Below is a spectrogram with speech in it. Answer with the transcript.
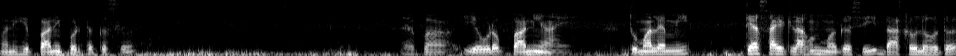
आणि हे पाणी पडतं कसं? हे पहा एवढं पाणी आहे. तुम्हाला मी त्या साईडलाहून मगशी दाखवलं होतं.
